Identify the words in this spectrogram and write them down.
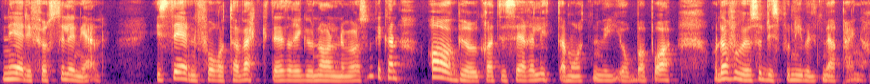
ned i førstelinjen istedenfor å ta vekk det regionale nivået. Sånn at vi kan avbyråkratisere litt av måten vi jobber på. Og da får vi også disponibelt mer penger.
